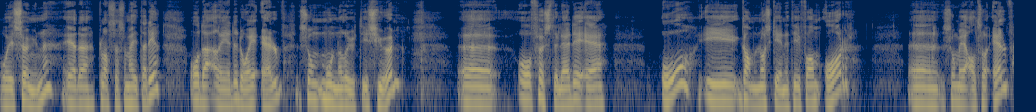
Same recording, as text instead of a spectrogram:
og i Søgne er det plasser som heter det. Og der er det da ei elv som munner ut i sjøen. Eh, og førsteleddet er Å i gammelnorsk genitivform år, eh, som er altså elv.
